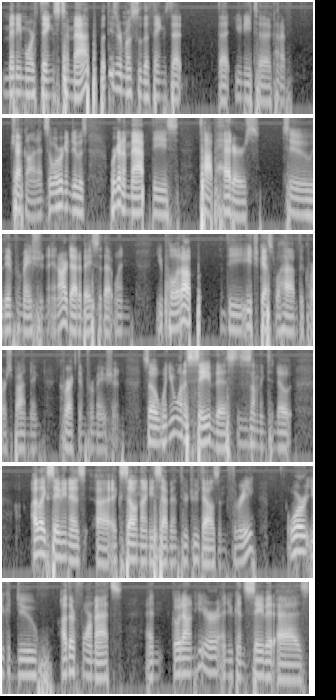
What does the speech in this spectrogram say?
many more things to map, but these are most of the things that, that you need to kind of check on. And so what we're going to do is we're going to map these top headers to the information in our database so that when you pull it up, the each guest will have the corresponding correct information. So when you want to save this, this is something to note. I like saving as uh, Excel 97 through 2003, or you could do other formats and go down here and you can save it as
